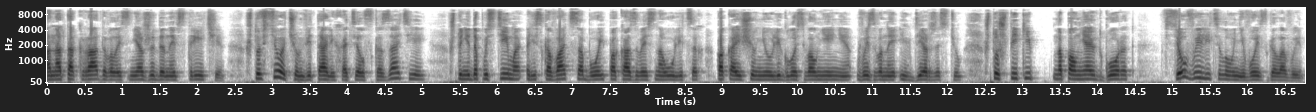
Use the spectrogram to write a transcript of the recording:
Она так радовалась неожиданной встрече, что все, о чем Виталий хотел сказать ей, что недопустимо рисковать собой, показываясь на улицах, пока еще не улеглось волнение, вызванное их дерзостью, что шпики наполняют город, все вылетело у него из головы.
